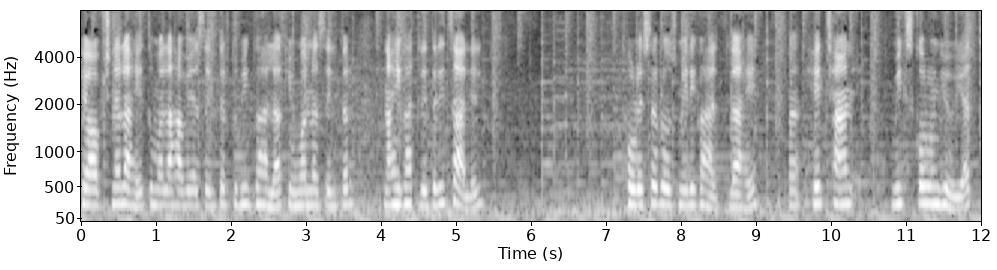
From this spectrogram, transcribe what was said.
हे ऑप्शनल आहे. तुम्हाला हवे असेल तर तुम्ही घाला किंवा नसेल तर नाही घातले तरी चालेल. थोडंसं रोजमेरी घातलं आहे. हे छान मिक्स करून घेऊयात.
